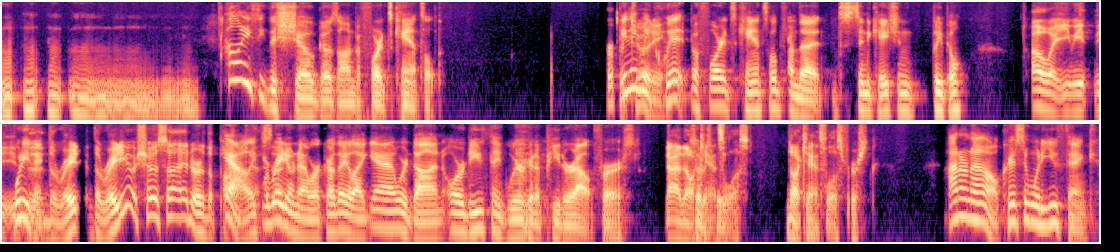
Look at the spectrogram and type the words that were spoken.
Mm-mm-mm-mm. How long do you think this show goes on before it's canceled? Do you think we quit before it's canceled from the syndication people? Oh wait, you mean the, What do you the, think? the, ra- the radio show side or the podcast Yeah, like the side? radio network. Are they like, yeah, we're done? Or do you think we're going to peter out first? Nah, they'll so cancel us. They'll cancel us first. I don't know. Kristen, what do you think?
